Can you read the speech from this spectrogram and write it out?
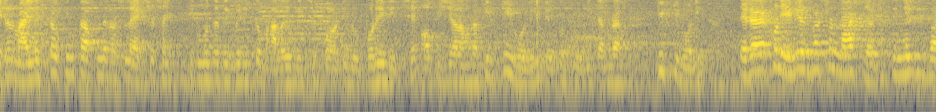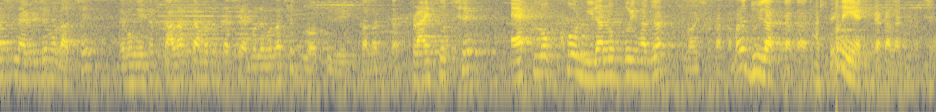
এটার মাইলেজটাও কিন্তু আপনার আসলে একশো ষাট সিসির মধ্যে দেখবেন, একটু ভালোই দিচ্ছে ফর্টির উপরেই দিচ্ছে। অফিসিয়াল আমরা ফিফটি বলি, যেহেতু টুবিতে আমরা ফিফটি বলি। এটার এখন এবিএস ভার্সন না আসলে একটা সিঙ্গেল ডিস ভার্সন অ্যাভেলেবল আছে এবং এটার কালারটা আমাদের কাছে অ্যাভেলেবল আছে গ্লসি রেড কালারটা প্রাইস হচ্ছে এক লক্ষ নিরানব্বই হাজার নয়শো টাকা মানে দুই লাখ টাকা আর। আচ্ছা। এই একটা কালার আছে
